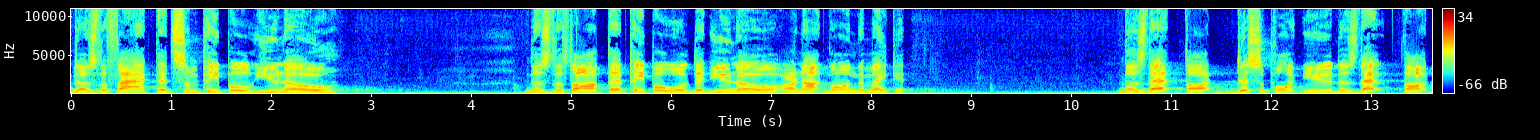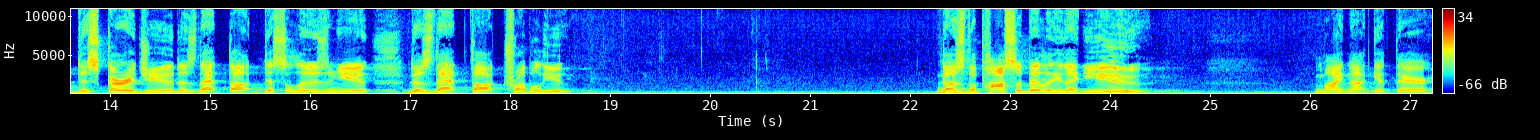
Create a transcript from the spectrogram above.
Does the fact that some people you know, does the thought that people that you know are not going to make it, does that thought disappoint you? Does that thought discourage you? Does that thought disillusion you? Does that thought trouble you? Does the possibility that you might not get there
